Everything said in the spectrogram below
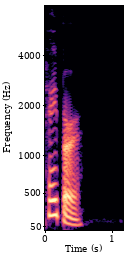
paper.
